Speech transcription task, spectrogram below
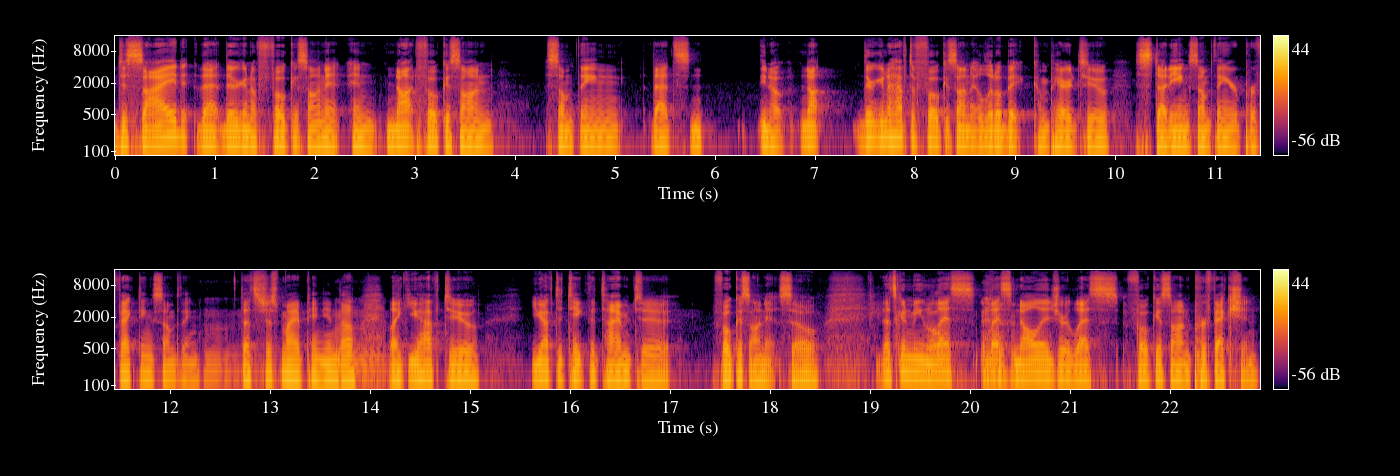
decide that they're going to focus on it and not focus on something that's, you know, not, they're going to have to focus on it a little bit compared to studying something or perfecting something. Hmm. That's just my opinion though. Hmm. Like you have to, you have to take the time to focus on it. So that's going to mean less, less knowledge or less focus on perfection.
